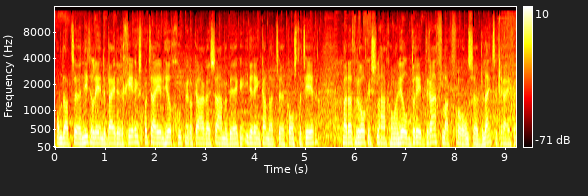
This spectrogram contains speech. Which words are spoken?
omdat uh, niet alleen de beide regeringspartijen heel goed met elkaar uh, samenwerken. Iedereen kan dat uh, constateren. Maar dat we er ook in slagen om een heel breed draagvlak voor ons beleid te krijgen.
